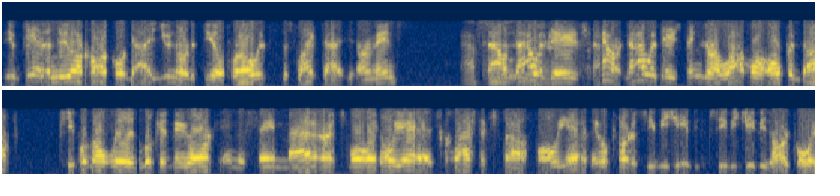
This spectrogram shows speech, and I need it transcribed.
You being a New York hardcore guy, you know the deal, bro. It's just like that. You know what I mean? Now Absolutely. nowadays, now nowadays things are a lot more opened up. People don't really look at New York in the same manner. It's more like, oh yeah, it's classic stuff. Oh yeah, they were part of CBG. CBGB's hardcore.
